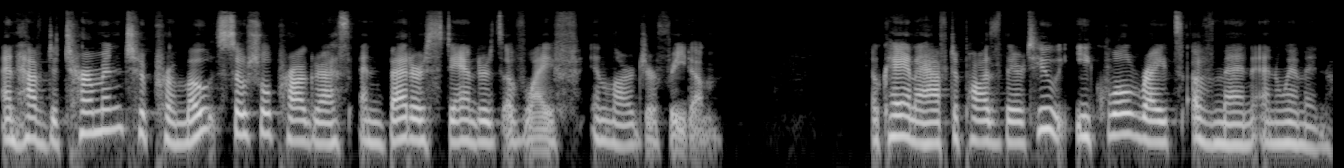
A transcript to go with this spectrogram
and have determined to promote social progress and better standards of life in larger freedom. Okay, and I have to pause there too equal rights of men and women.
